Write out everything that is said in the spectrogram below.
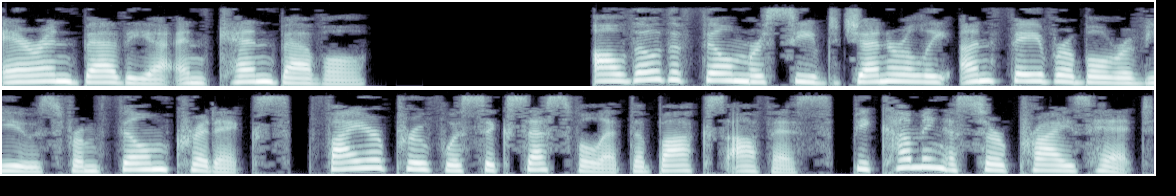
Erin Bethea and Ken Bevel. Although the film received generally unfavorable reviews from film critics, Fireproof was successful at the box office, becoming a surprise hit,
